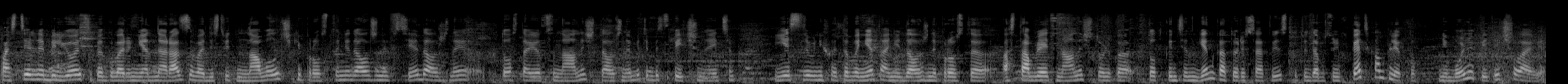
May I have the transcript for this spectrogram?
Постельное белье, я тебе говорю, не одноразовое, а действительно наволочки просто не должны. Все должны, кто остается на ночь, должны быть обеспечены этим. Если у них этого нет, они должны просто оставлять на ночь только тот контингент, который соответствует. И, допустим, у них 5 комплектов, не более 5 человек.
